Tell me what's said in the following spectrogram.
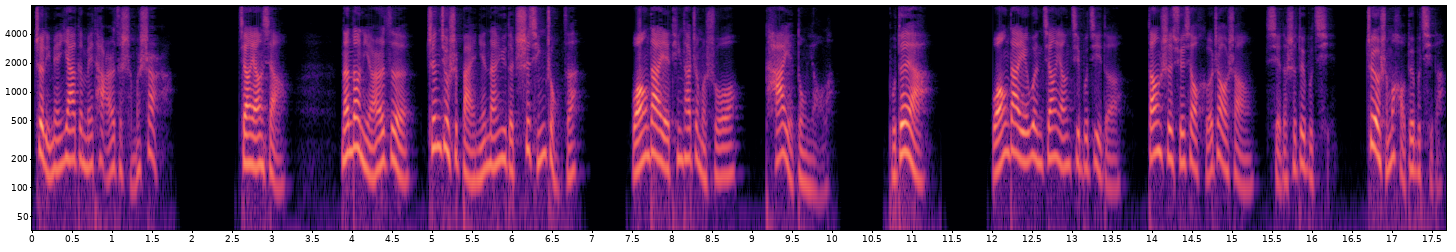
这里面压根没他儿子什么事儿啊。江阳想，难道你儿子真就是百年难遇的痴情种子？王大爷听他这么说，他也动摇了。不对啊，王大爷问江阳记不记得当时学校合照上写的是对不起，这有什么好对不起的？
